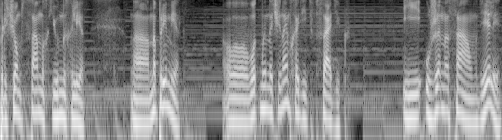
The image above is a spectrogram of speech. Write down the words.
причем с самых юных лет. Э, например, э, вот мы начинаем ходить в садик, и уже на самом деле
